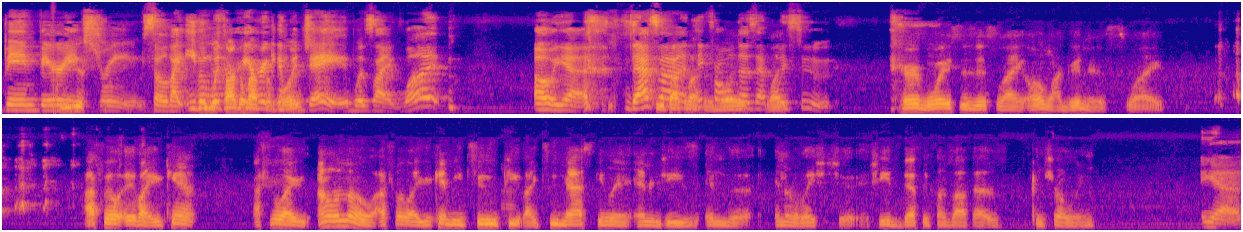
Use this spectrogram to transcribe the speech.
been very just- extreme. So like even with her, talk her the getting with? Jay was like what? Oh yeah, that's Can we talk uh about Nick the Kroll voice? does that Like- voice too. her voice is just like, oh my goodness, like I feel it like you can't. I feel like I don't know. I feel like you can't be too pe- like two masculine energies in the in a relationship. And she definitely comes off as controlling, Yeah,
